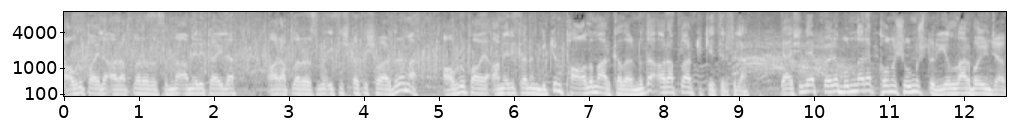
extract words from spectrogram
Avrupa ile Araplar arasında Amerika ile Araplar arasında itiş kakış vardır ama Avrupa ve Amerika'nın bütün pahalı markalarını da Araplar tüketir filan. Yani şimdi hep böyle bunlar hep konuşulmuştur yıllar boyunca.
